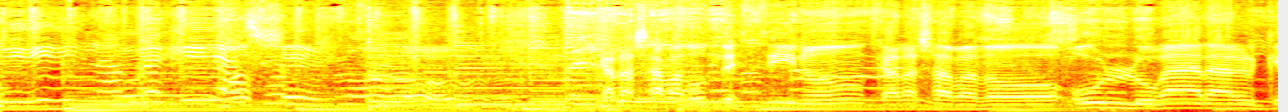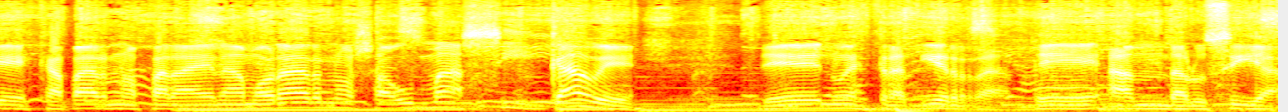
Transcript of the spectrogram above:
y las mejillas en flor. Cada sábado un destino, cada sábado un lugar al que escaparnos para enamorarnos aún más si cabe de nuestra tierra, de Andalucía.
